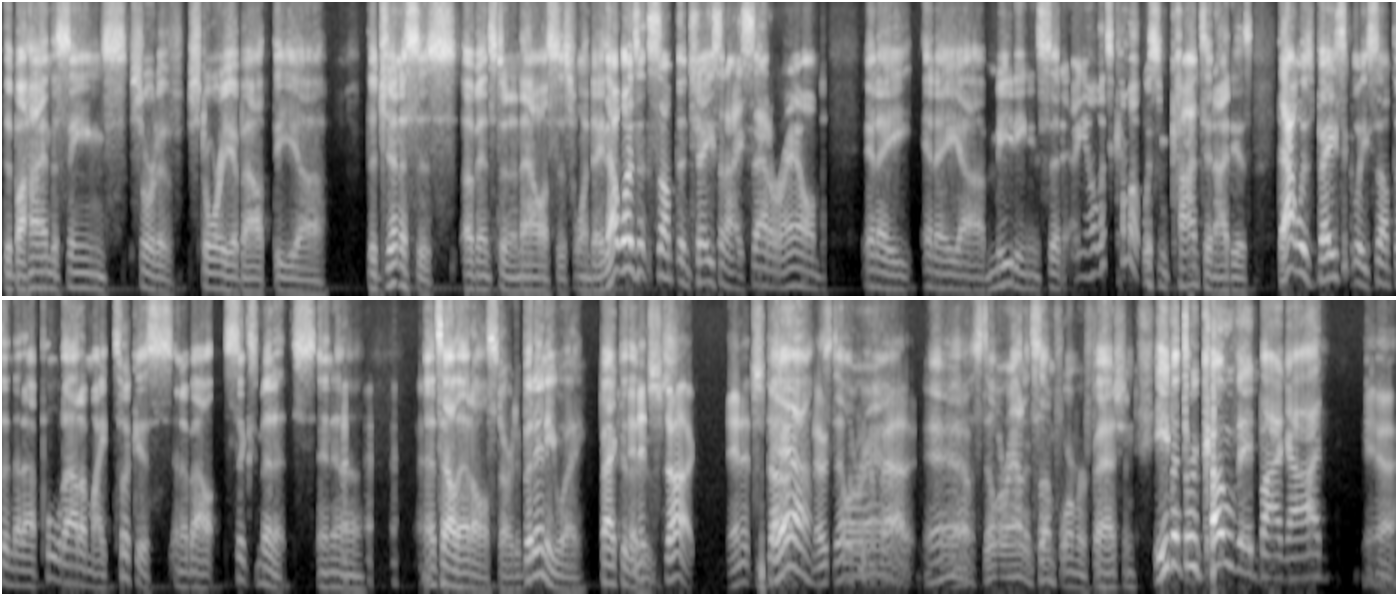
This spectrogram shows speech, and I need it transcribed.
the behind the scenes sort of story about the uh, the genesis of instant analysis one day. That wasn't something Chase and I sat around in a in a uh, meeting and said, you know, let's come up with some content ideas. That was basically something that I pulled out of my tookus in about six minutes, and uh, that's how that all started. But anyway, back to the and hoops. it stuck. And it's stuck. Yeah, no still around. About it. Yeah, yeah, still around in some form or fashion, even through COVID. By God. Yeah,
